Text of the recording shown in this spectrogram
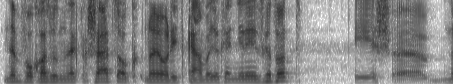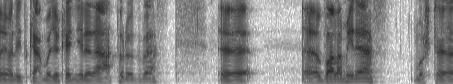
Nem fogok hazudni nektek, srácok, nagyon ritkán vagyok ennyire izgatott, és ö, nagyon ritkán vagyok ennyire rápörögve ö, ö, valamire. Most ö,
